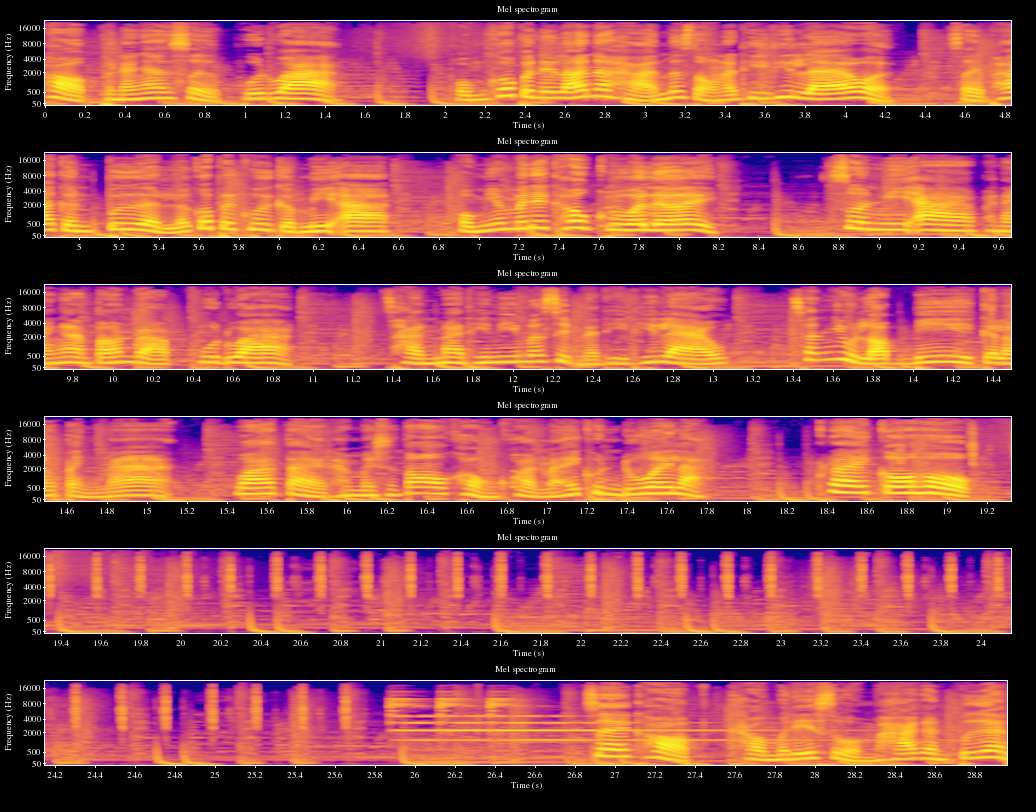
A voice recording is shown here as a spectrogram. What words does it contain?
คอบพนักงานเสิร์ฟพูดว่า ผมเข้าไปในร้านอาหารเมื่อสองนาทีที่แล้วอะ ใส่ผ้ากันเปื้อนแล้วก็ไปคุยกับมีอา ผมยังไม่ได้เข้าครัวเลยส่วนมีอาพนักงานต้อนรับพูดว่า ฉันมาที่นี่เมื่อสิบนาทีที่แล้ว ฉันอยู่ล็อบบี้กำลังแต่งหน้า ว่าแต่ทำไมฉันต้องเอาของขวัญมาให้คุณด้วยล่ะ ใครโกหก เจคอบเขาไม่ได้สวมผ้ากันเปื้อน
